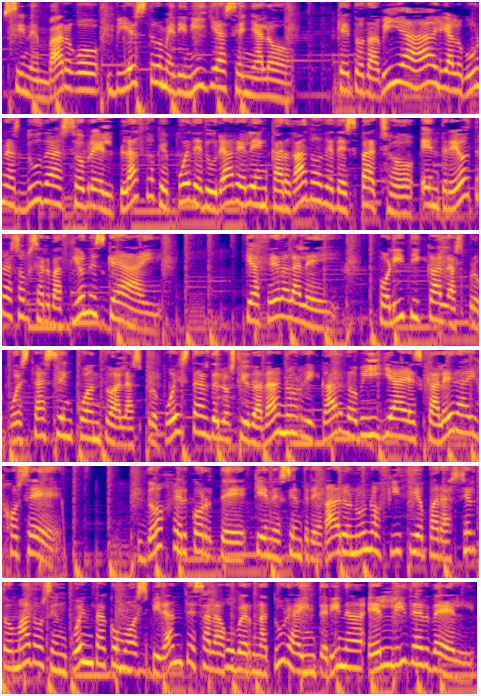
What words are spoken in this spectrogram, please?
Sin embargo, Biestro Medinilla señaló que todavía hay algunas dudas sobre el plazo que puede durar el encargado de despacho, entre otras observaciones que hay. Que hacer a la ley política las propuestas en cuanto a las propuestas de los ciudadanos Ricardo Villa Escalera y José Doger Corte, quienes entregaron un oficio para ser tomados en cuenta como aspirantes a la gubernatura interina, el líder del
